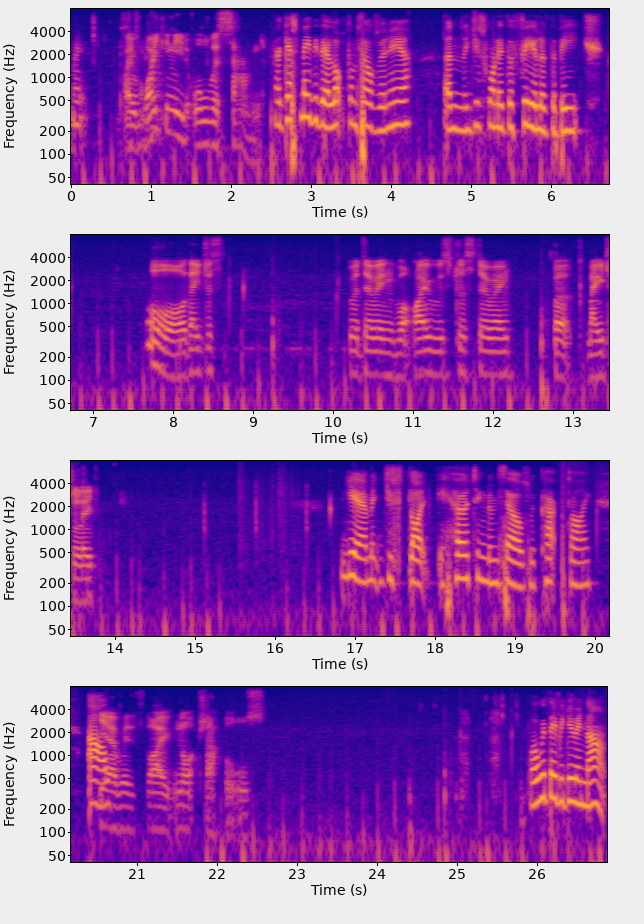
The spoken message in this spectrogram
Right. Like, why do you need all this sand? I guess maybe they locked themselves in here and they just wanted the feel of the beach. Or they just were doing what I was just doing, but majorly. Yeah, I mean, just like hurting themselves with cacti. Ow. Yeah, with like notch apples. Why would they be doing that?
